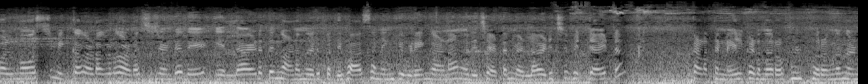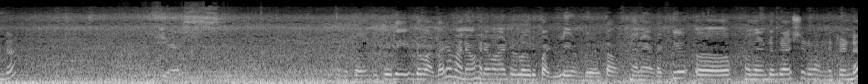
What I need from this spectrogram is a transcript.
ഓൾമോസ്റ്റ് മിക്ക കടകളും അടച്ചിട്ടുണ്ട്. ഇതേ എല്ലായിടത്തും കാണുന്ന ഒരു പ്രതിഭാസം നിങ്ങൾക്ക് ഇവിടെയും കാണാം. ഒരു ചേട്ടൻ വെള്ളം വെള്ളമടിച്ച് ഫിറ്റായിട്ട് കിടന്ന് ഉറങ്ങ- ഉറങ്ങുന്നുണ്ട്. യെസ് ഇവിടെ വളരെ മനോഹരമായിട്ടുള്ള ഒരു പള്ളിയുണ്ട് കേട്ടോ. ഞാൻ ഇടയ്ക്ക് ഒന്ന് രണ്ട് പ്രാവശ്യം ഇവിടെ വന്നിട്ടുണ്ട്.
